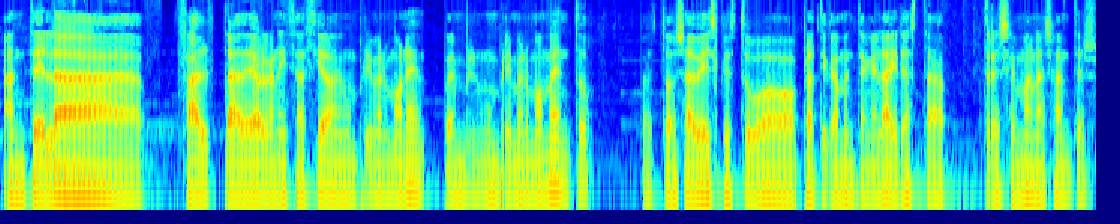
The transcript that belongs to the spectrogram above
Ante la falta de organización en un primer, en un primer momento. Pues todos sabéis que estuvo prácticamente en el aire hasta tres semanas antes,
